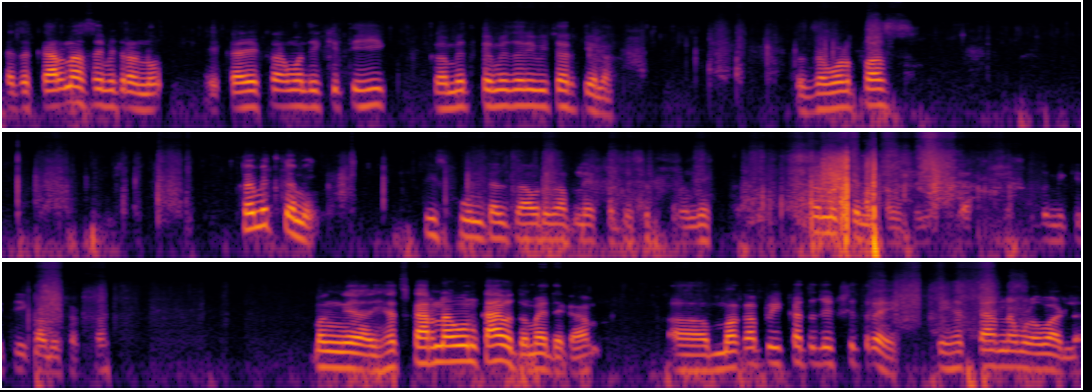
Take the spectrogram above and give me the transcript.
त्याचं कारण असं आहे मित्रांनो एका एकरामध्ये कितीही कमीत कमी जरी विचार केला तर जवळपास कमीत कमी तीस क्विंटलचा आवरेज आपल्या एखाद्या शेतकऱ्याला निघतं. कमीत कमी सांगतो तुम्ही किती काढू शकता. मग ह्याच कारणावरून काय होतं माहिती आहे का मका पिकाचं जे क्षेत्र आहे ते ह्याच कारणामुळे वाढलं.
